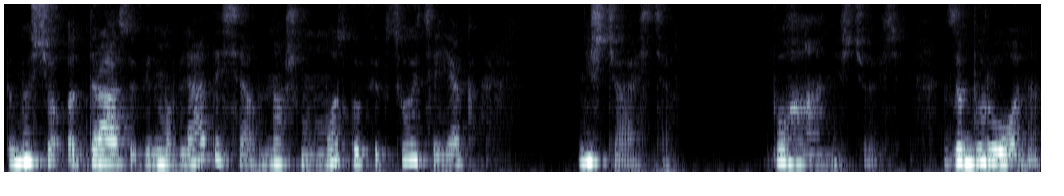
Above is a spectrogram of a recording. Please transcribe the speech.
Тому що одразу відмовлятися в нашому мозку фіксується як нещастя, погане щось, заборона.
